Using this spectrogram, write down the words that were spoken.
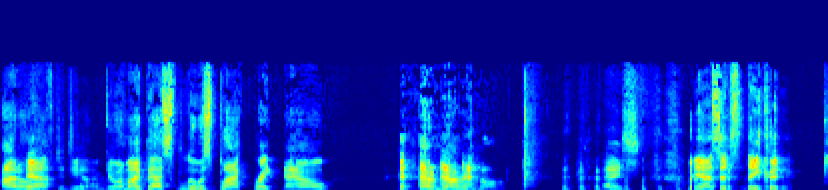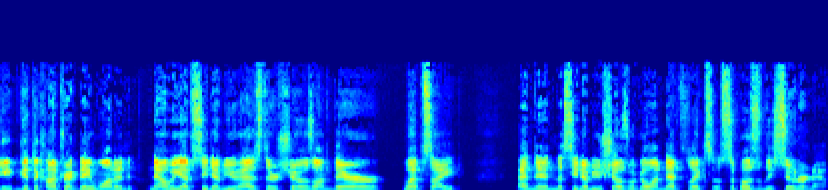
I don't Yeah. have to deal. I'm doing my best, Lewis Black, right now. I'm not involved. nice. But yeah, since they couldn't keep get the contract they wanted, now we have CW has their shows on their website, and then the CW shows will go on Netflix supposedly sooner now.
